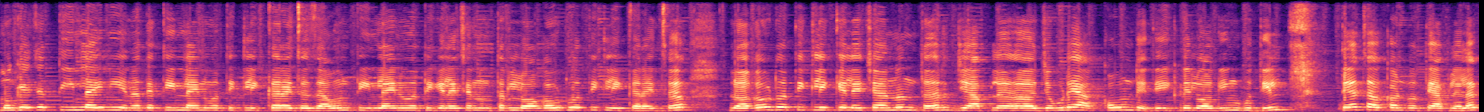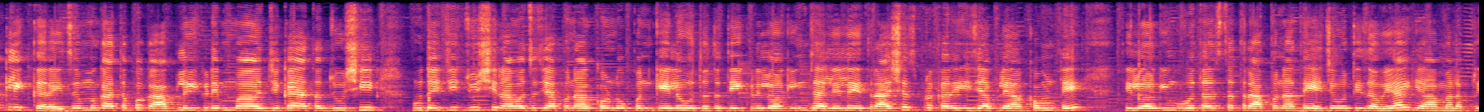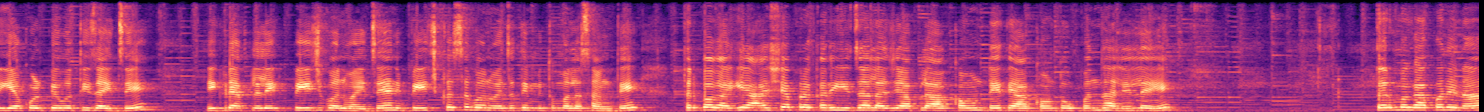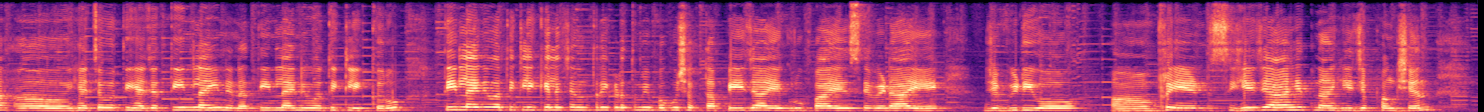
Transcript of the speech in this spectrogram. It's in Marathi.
मग याच्यात तीन लाईनी आहे ना त्या तीन लाईनवरती क्लिक करायचं जाऊन तीन लाईनवरती गेल्याच्यानंतर लॉग आऊटवरती क्लिक करायचं. लॉग आऊटवरती क्लिक केल्याच्यानंतर जे आपलं जेवढे अकाउंट आहे ते इकडे लॉग इन होतील. त्याच अकाउंटवरती आपल्याला क्लिक करायचं. मग आता बघा आपलं इकडे जे काय आता जोशी उदयजी जोशी नावाचं जे आपण अकाउंट ओपन केलं होतं तर ते इकडे लॉगिंग झालेलं आहे. तर अशाच प्रकारे ही जे आपले अकाउंट आहे ती लॉगिंग होत असतं तर आपण आता ह्याच्यावरती जाऊया. ह्या आम्हाला प्रिया कोळपेवरती जायचं आहे इकडे आपल्याला एक पेज बनवायचं आहे आणि पेज कसं बनवायचं ते मी तुम्हाला सांगते. तर बघा हे अशा प्रकारे हे झालं जे आपलं अकाउंट आहे ते अकाउंट ओपन झालेलं आहे. तर मग आपण आहे ना ह्याच्यावरती ह्याच्या तीन लाईन आहे ना तीन लाईनीवरती क्लिक करू. तीन लाईनीवरती क्लिक केल्याच्यानंतर तुम्ही बघू शकता पेज आहे ग्रुप आहे सेवेड आहे जे व्हिडिओ फ्रेंड्स हे जे आहेत ना हे जे फंक्शन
